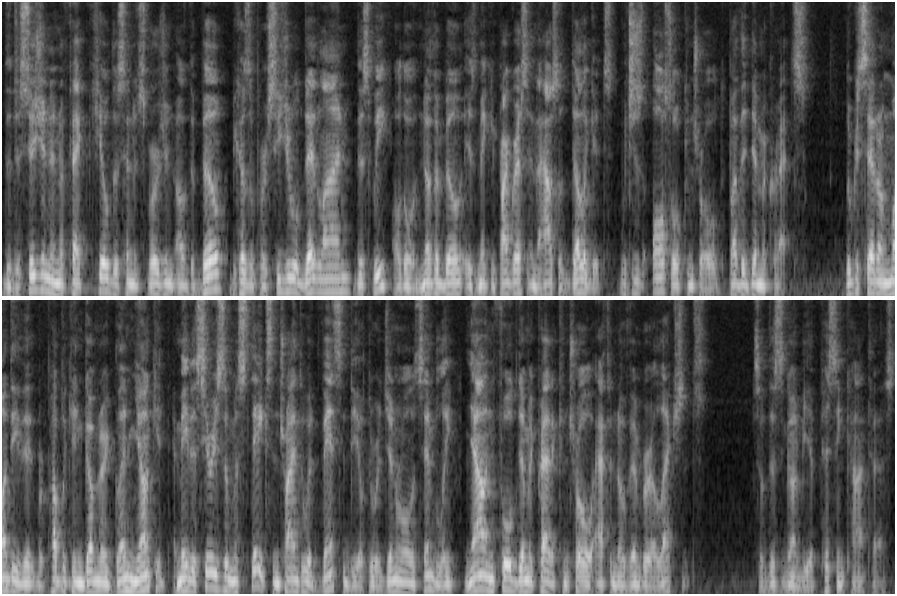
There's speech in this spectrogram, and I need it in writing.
The decision, in effect, killed the Senate's version of the bill because of procedural deadline this week, although another bill is making progress in the House of Delegates, which is also controlled by the Democrats. Lucas said on Monday that Republican Governor Glenn Youngkin had made a series of mistakes in trying to advance the deal through a General Assembly, now in full Democratic control after November elections. So this is going to be a pissing contest.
